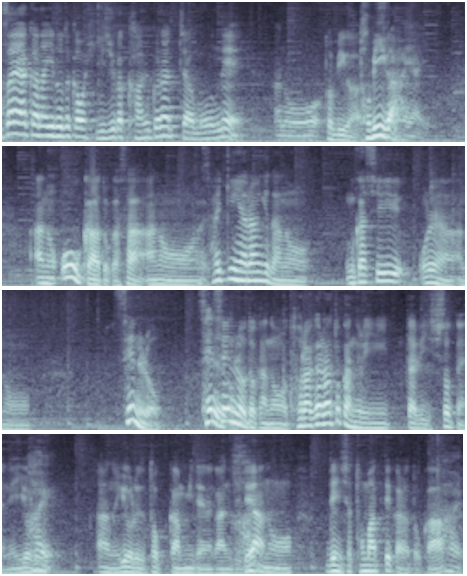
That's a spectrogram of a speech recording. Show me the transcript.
鮮やかな色とかは比重が軽くなっちゃうもんであの飛びが。飛びが早い。あのオーカーとかさあの、はい。最近やらんけどあの昔俺らあの線路？線路。とかの虎柄とか塗りに行ったりしとったよね夜、はい。あの夜特艦みたいな感じで、はい。あの電車止まってからとか、はい。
